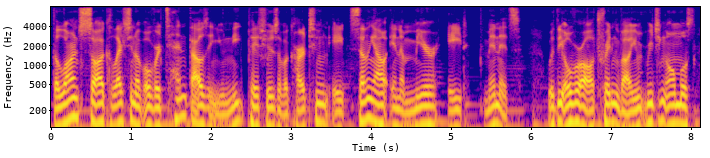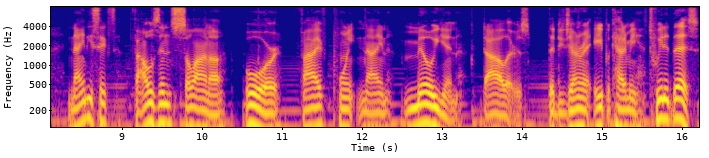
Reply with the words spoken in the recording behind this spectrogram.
The launch saw a collection of over 10,000 unique pictures of a cartoon ape selling out in a mere 8 minutes, with the overall trading volume reaching almost 96,000 Solana or $5.9 million. The Degenerate Ape Academy tweeted this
